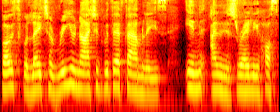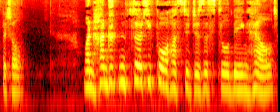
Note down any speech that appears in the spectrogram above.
Both were later reunited with their families in an Israeli hospital. 134 hostages are still being held.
